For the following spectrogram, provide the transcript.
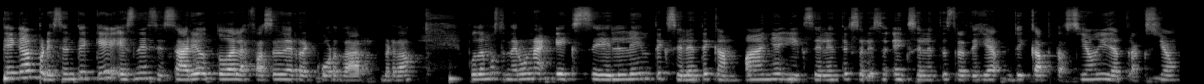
tengan presente que es necesario toda la fase de recordar, ¿verdad? Podemos tener una excelente, excelente campaña y excelente, excelente, excelente estrategia de captación y de atracción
